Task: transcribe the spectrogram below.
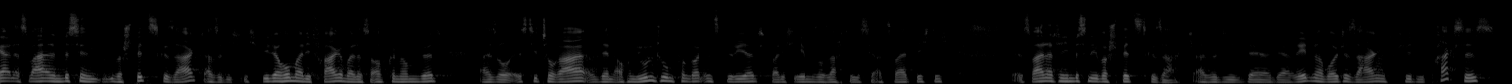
Naja, das war ein bisschen überspitzt gesagt. Also ich, ich wiederhole mal die Frage, weil das aufgenommen wird. Also ist die Torah denn auch im Judentum von Gott inspiriert? Weil ich eben so sagte, ist ja als zweitwichtig. Es war natürlich ein bisschen überspitzt gesagt. Also die, der, der Redner wollte sagen, für die Praxis,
